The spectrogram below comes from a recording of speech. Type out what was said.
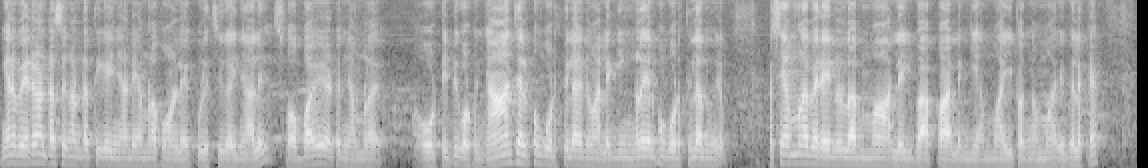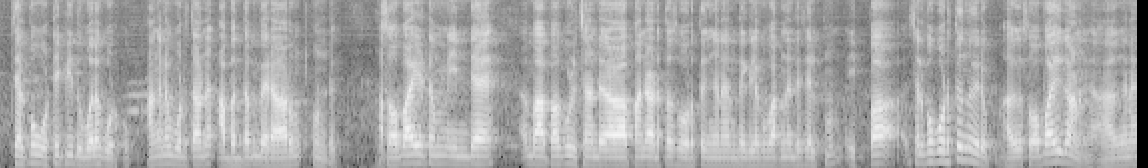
ഇങ്ങനെ പേരും അഡ്രസ്സ് കണ്ടെത്തി കഴിഞ്ഞാൽ നമ്മളെ ഫോണിലേക്ക് വിളിച്ച് കഴിഞ്ഞാൽ സ്വാഭാവികമായിട്ടും നമ്മൾ ഒ ടി പി കൊടുക്കും. ഞാൻ ചിലപ്പം കൊടുത്തില്ല വരും. അല്ലെങ്കിൽ നിങ്ങൾ ചിലപ്പം കൊടുത്തില്ല എന്ന് വരും. പക്ഷേ നമ്മളെ പെരയിലുള്ള അമ്മ അല്ലെങ്കിൽ ബാപ്പ അല്ലെങ്കിൽ അമ്മായി പെങ്ങന്മാർ ഇവരൊക്കെ ചിലപ്പോൾ ഒ ടി പി ഇതുപോലെ കൊടുക്കും. അങ്ങനെ കൊടുത്താണ് അബദ്ധം വരാറും ഉണ്ട്. സ്വാഭാവികമായിട്ടും എന്റെ ബാപ്പാക്ക് വിളിച്ചാണ്ട് ബാപ്പാന്റെ അടുത്ത സുഹൃത്ത് ഇങ്ങനെ എന്തെങ്കിലുമൊക്കെ പറഞ്ഞിട്ട് ചിലപ്പം ഇപ്പം ചിലപ്പോൾ കൊടുത്തുനിന്ന് വരും. അത് സ്വാഭാവികമാണ് അങ്ങനെ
